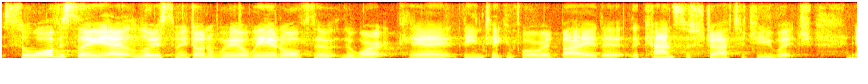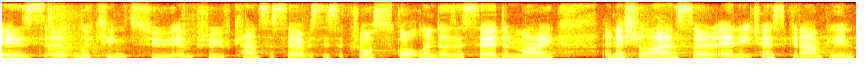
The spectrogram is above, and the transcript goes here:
So obviously, uh, Lewis McDonald, we're aware of the, the work uh, being taken forward by the, the cancer strategy, which is uh, looking to improve cancer services across Scotland. As I said in my initial answer, NHS Grampian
